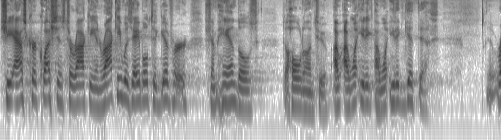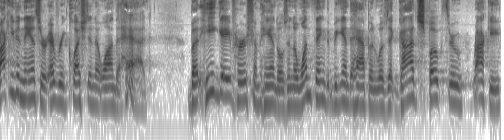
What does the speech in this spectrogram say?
she asked her questions to Rocky, and Rocky was able to give her some handles to hold on to. I, I, want, you to I want you to get this. Rocky didn't answer every question that Wanda had, but he gave her some handles. And the one thing that began to happen was that God spoke through Rocky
